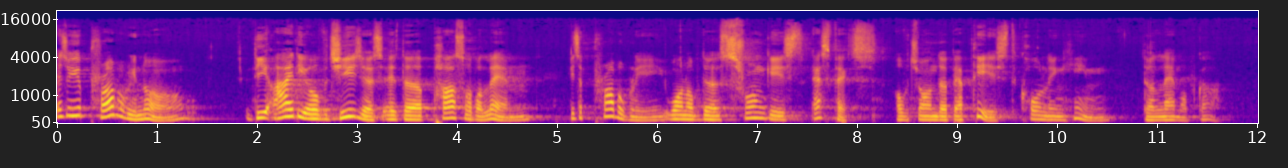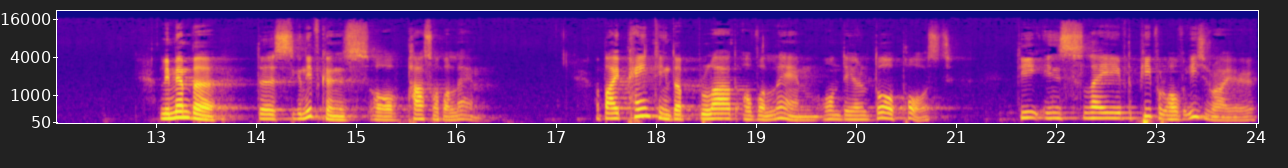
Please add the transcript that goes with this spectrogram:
As you probably know, the idea of Jesus as the Passover lamb is probably one of the strongest aspects of John the Baptist calling him the Lamb of God. Remember the significance of Passover lamb. By painting the blood of a lamb on their doorpost, the enslaved people of Israel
